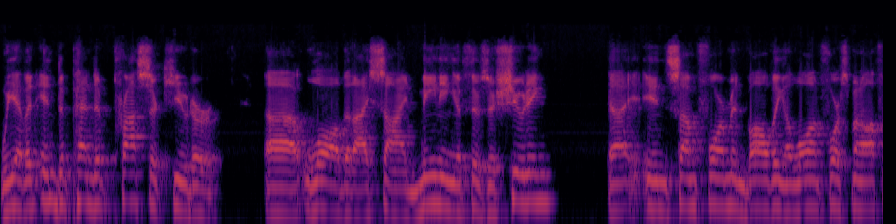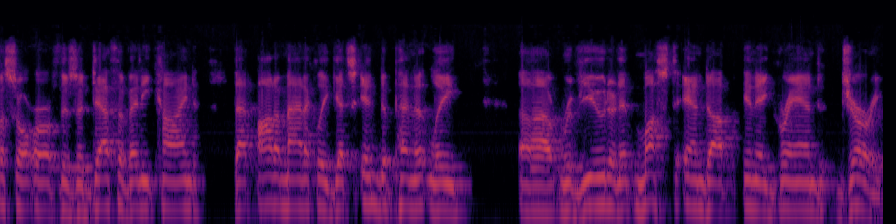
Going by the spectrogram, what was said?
We have an independent prosecutor uh, law that I signed, meaning if there's a shooting uh, in some form involving a law enforcement officer or if there's a death of any kind, that automatically gets independently uh, reviewed and it must end up in a grand jury.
